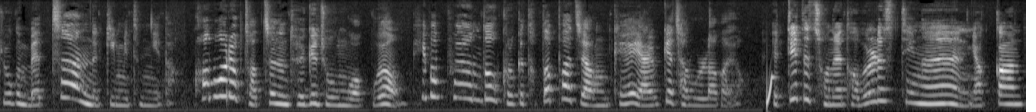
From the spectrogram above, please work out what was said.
조금 매트한 느낌이 듭니다. 커버력 자체는 되게 좋은 것 같고요. 피부 표현도 그렇게 답답하지 않게 얇게 잘 올라가요. 에뛰드 전에 Double Lasting은 약간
